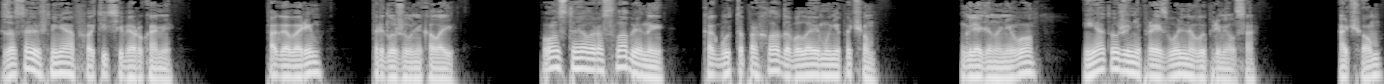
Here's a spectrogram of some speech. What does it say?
заставив меня обхватить себя руками. «Поговорим?» — предложил Николай. Он стоял расслабленный, как будто прохлада была ему нипочем. Глядя на него, я тоже непроизвольно выпрямился. «О чем?»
